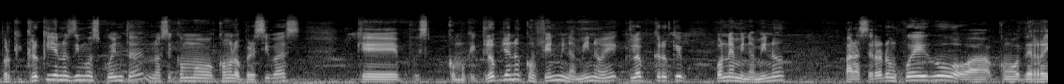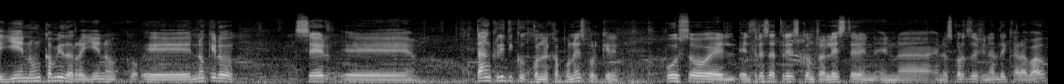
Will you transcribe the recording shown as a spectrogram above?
porque creo que ya nos dimos cuenta, no sé cómo, cómo lo percibas, que pues como que Klopp ya no confía en Minamino, ¿eh? Klopp creo que pone a Minamino para cerrar un juego o como de relleno, un cambio de relleno. Eh, no quiero ser eh, tan crítico con el japonés porque puso el, 3 a 3 contra Leicester en, en, los cuartos de final de Carabao,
